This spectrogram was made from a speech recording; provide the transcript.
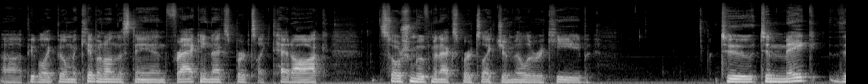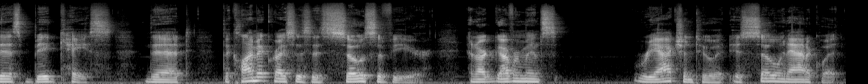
uh, people like Bill McKibben on the stand, fracking experts like Ted Ock, social movement experts like Jamila Raqib, to to make this big case that the climate crisis is so severe and our government's reaction to it is so inadequate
